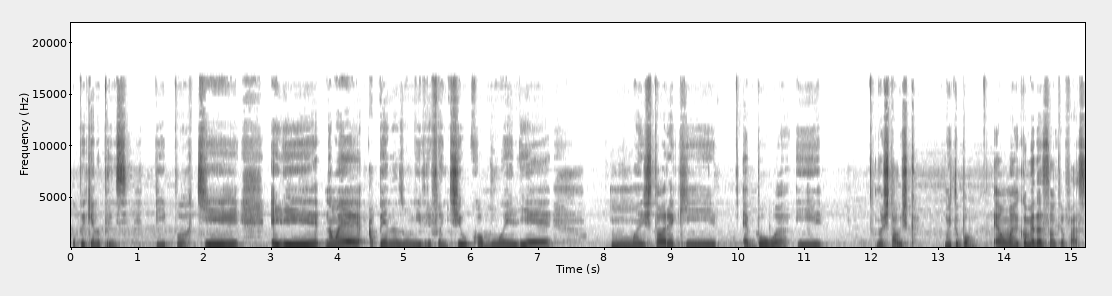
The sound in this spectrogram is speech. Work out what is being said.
O Pequeno Príncipe porque ele não é apenas um livro infantil, como ele é uma história que é boa e nostálgica. Muito bom. É uma recomendação que eu faço.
